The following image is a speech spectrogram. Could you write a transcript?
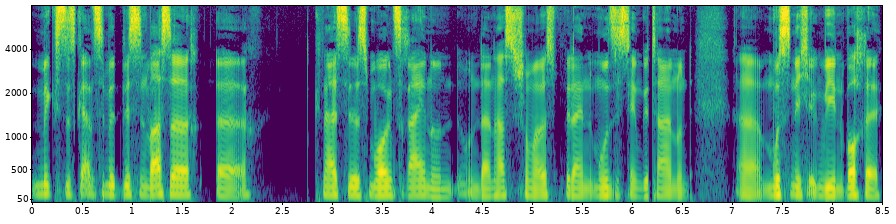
mixt das Ganze mit bisschen Wasser, äh, knallst dir das morgens rein und, und dann hast du schon mal was für dein Immunsystem getan und äh, musst nicht irgendwie in Woche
